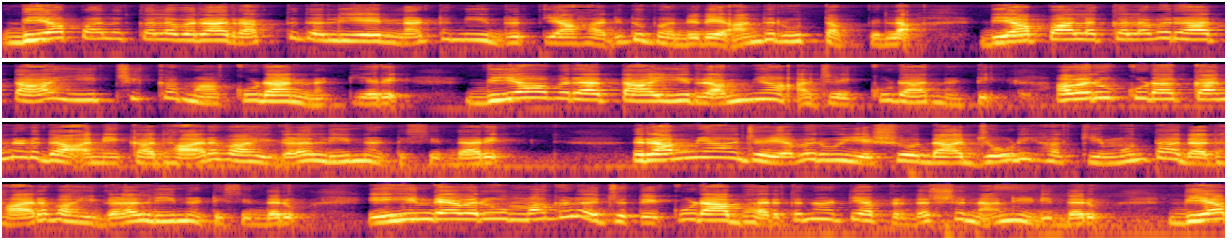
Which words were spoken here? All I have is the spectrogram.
ದಿಯಾಪಾಲಕಲ್ ಅವರ ರಕ್ತದಲ್ಲಿಯೇ ನಟನೆ ನೃತ್ಯ ಹರಿದು ಬಂದಿದೆ ಅಂದರೂ ತಪ್ಪಿಲ್ಲ. ದಿಯಾಪಾಲಕಲ್ ಅವರ ತಾಯಿ ಚಿಕ್ಕಮ್ಮ ಕೂಡ ನಟಿಯರೇ. ದಿಯಾ ಅವರ ತಾಯಿ ರಮ್ಯಾ ಅಜಯ್ ಕೂಡ ನಟಿ. ಅವರು ಕೂಡ ಕನ್ನಡದ ಅನೇಕ ಧಾರಾವಾಹಿಗಳಲ್ಲಿ ನಟಿಸಿದ್ದಾರೆ. ರಮ್ಯಾ ಅವರು ಯಶೋಧ ಜೋಡಿ ಹಕ್ಕಿ ಮುಂತಾದ ಧಾರಾವಾಹಿಗಳಲ್ಲಿ ನಟಿಸಿದ್ದರು. ಈ ಹಿಂದೆ ಅವರು ಮಗಳ ಜೊತೆ ಕೂಡ ಭರತನಾಟ್ಯ ಪ್ರದರ್ಶನ ನೀಡಿದ್ದರು. ದಿಯಾ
